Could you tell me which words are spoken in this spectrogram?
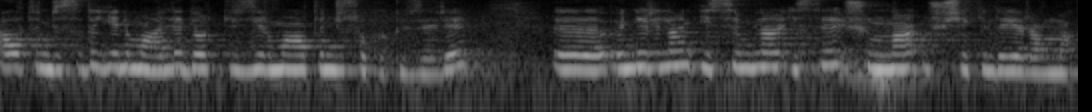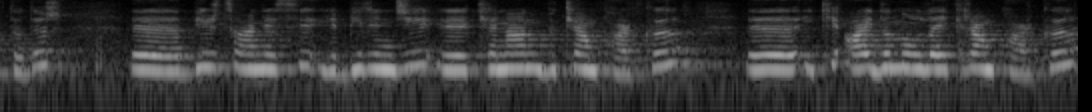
altıncısı da Yeni Mahalle 426. sokak üzeri. Ee, önerilen isimler ise şunlar şu şekilde yer almaktadır. Bir tanesi birinci e, Kenan Büken Parkı, e, iki Aydınoğlu Ekrem Parkı,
